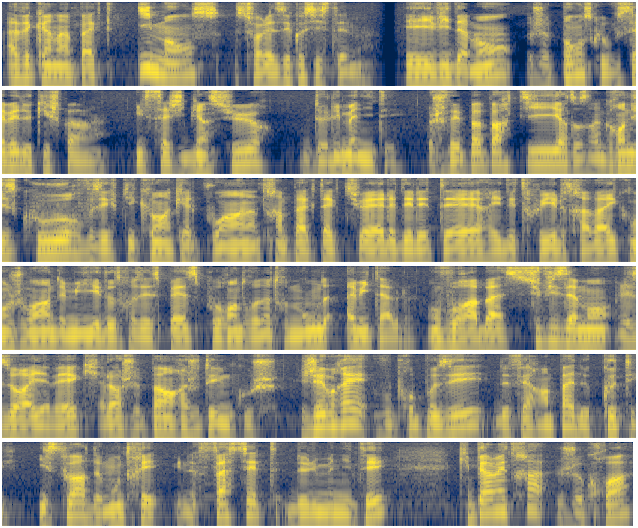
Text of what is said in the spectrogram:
avec un impact immense sur les écosystèmes. Et évidemment, je pense que vous savez de qui je parle. Il s'agit bien sûr de l'humanité. Je ne vais pas partir dans un grand discours vous expliquant à quel point notre impact actuel est délétère et détruit le travail conjoint de milliers d'autres espèces pour rendre notre monde habitable. On vous rabat suffisamment les oreilles avec, alors je ne vais pas en rajouter une couche. J'aimerais vous proposer de faire un pas de côté, histoire de montrer une facette de l'humanité qui permettra, je crois,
